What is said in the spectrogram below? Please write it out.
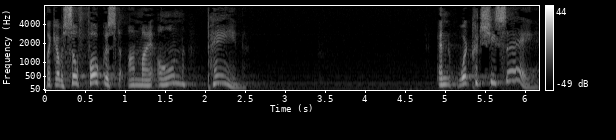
Like I was so focused on my own pain. And what could she say?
